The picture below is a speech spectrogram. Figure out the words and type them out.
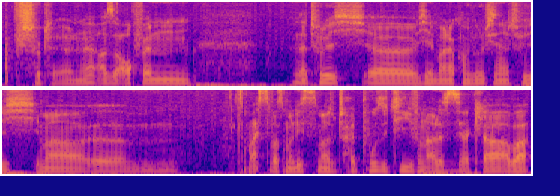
abschütteln, ne? Also auch wenn natürlich äh, hier in meiner Community natürlich immer ähm, das meiste, was man liest, ist immer total positiv und alles ist ja klar, aber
